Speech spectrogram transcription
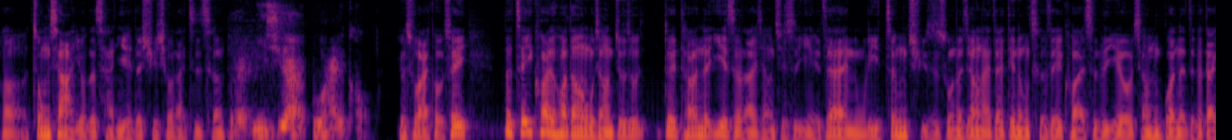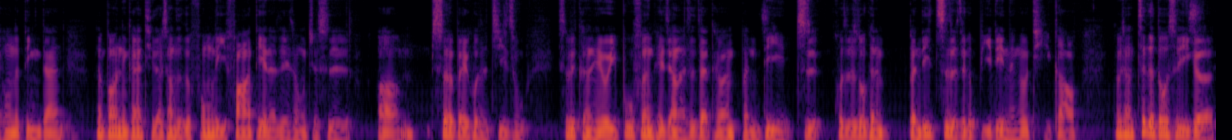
呃中下游的产业的需求来支撑。对，你需要有出海口，有出海口，所以。那这一块的话，当然我想就是说，对台湾的业者来讲，其实也在努力争取，是说那将来在电动车这一块，是不是也有相关的这个代工的订单？那包括你刚才提到像这个风力发电的这种，就是呃设备或者机组，是不是可能有一部分可以将来是在台湾本地制，或者说可能本地制的这个比例能够提高？我想这个都是一个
